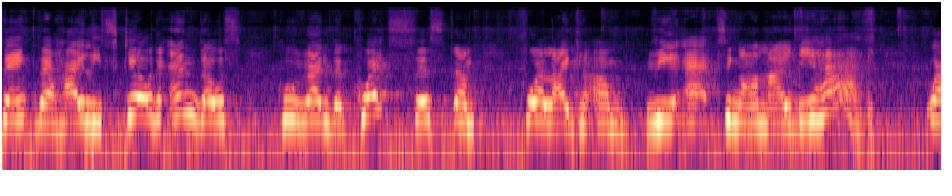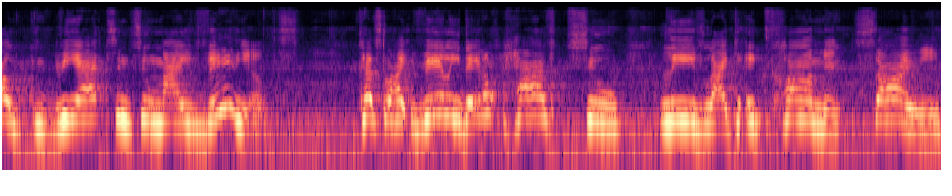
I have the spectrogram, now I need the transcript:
thank the highly skilled and those who run the court system for like um, reacting on my behalf. Well, reacting to my videos. Because, like, really, they don't have to leave like a comment. Sorry.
